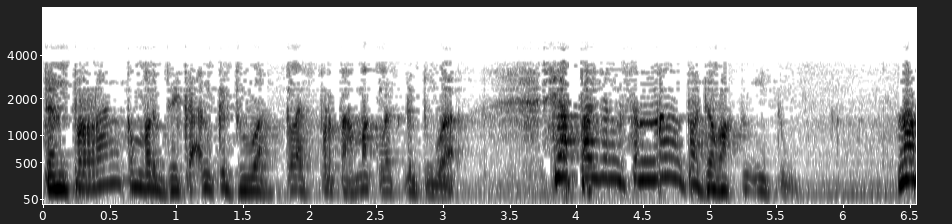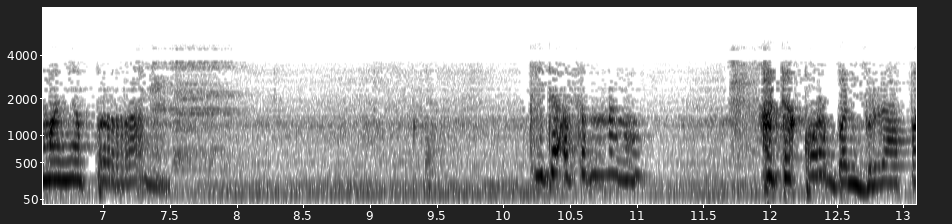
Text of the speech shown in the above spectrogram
dan perang kemerdekaan kedua, kelas pertama, kelas kedua. Siapa yang senang pada waktu itu? Namanya perang. Tidak senang. Ada korban berapa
